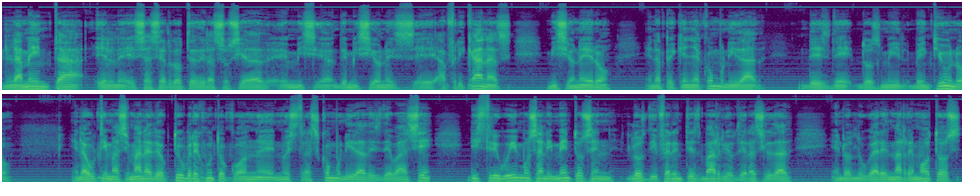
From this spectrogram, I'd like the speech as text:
lamenta el eh, sacerdote de la Sociedad de Misiones eh, Africanas, misionero en la pequeña comunidad desde 2021. En la última semana de octubre, junto con eh, nuestras comunidades de base, distribuimos alimentos en los diferentes barrios de la ciudad, en los lugares más remotos,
